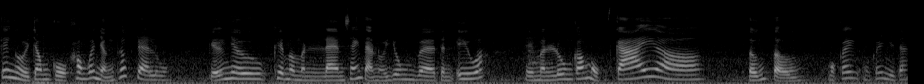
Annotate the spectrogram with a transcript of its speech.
cái người trong cuộc không có nhận thức ra luôn. Kiểu như khi mà mình làm sáng tạo nội dung về tình yêu á thì mình luôn có một cái ờ, tưởng tượng một cái một cái gì ta?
